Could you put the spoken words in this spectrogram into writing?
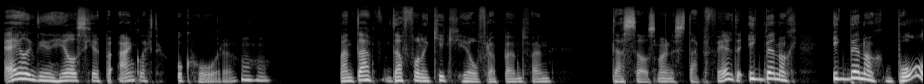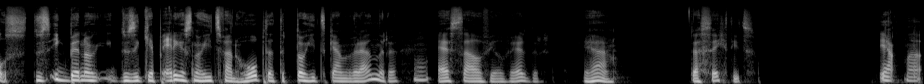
eigenlijk die een heel scherpe aanklacht toch ook horen. Mhm. Want dat, dat vond ik heel frappant. Van, dat is zelfs nog een stap verder. Ik ben nog, ik ben nog boos. Dus ik, ben nog, dus ik heb ergens nog iets van hoop dat er toch iets kan veranderen. Hm. Hij staat al veel verder. Ja, dat zegt iets. Ja, maar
